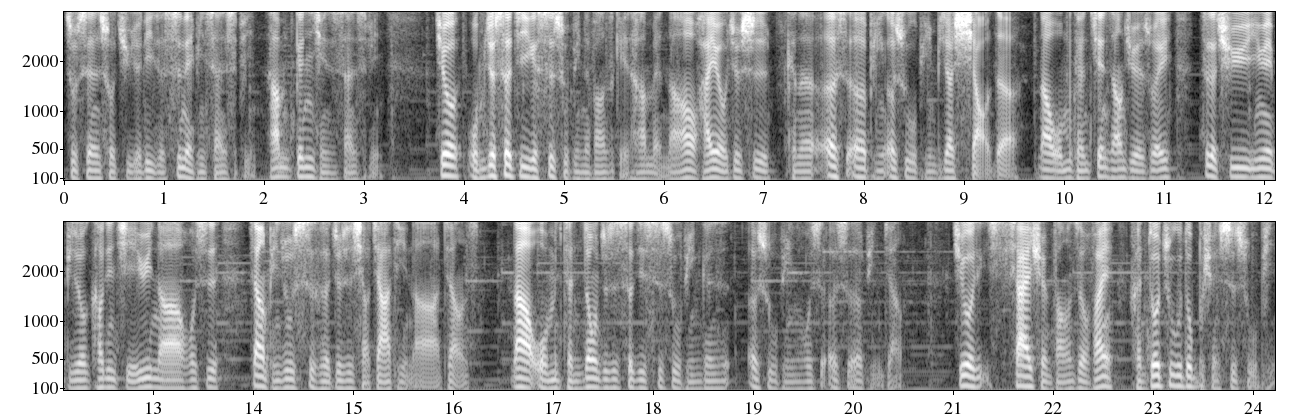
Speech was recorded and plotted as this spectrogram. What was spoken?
主持人所举的例子，室内平三十平，他们更新前是三十平，就我们就设计一个四十五平的房子给他们，然后还有就是可能二十二平、二十五平比较小的，那我们可能经常觉得说，诶，这个区域因为比如说靠近捷运啊，或是这样平住适合就是小家庭啊这样子，那我们整栋就是设计四十五平跟二十五平或是二十二平这样，结果下来选房子之后，发现很多住户都不选四十五平。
